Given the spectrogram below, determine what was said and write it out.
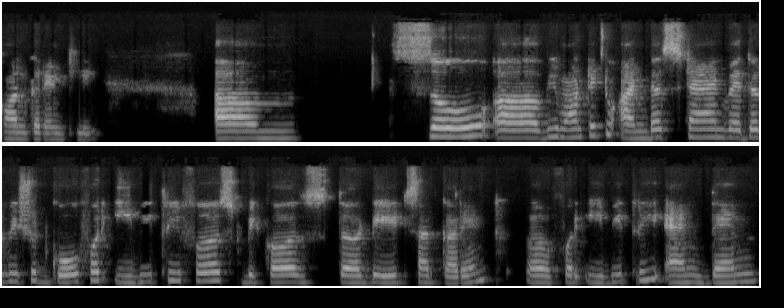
concurrently. Um, so uh, we wanted to understand whether we should go for EB3 first because the dates are current uh, for EB3 and then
